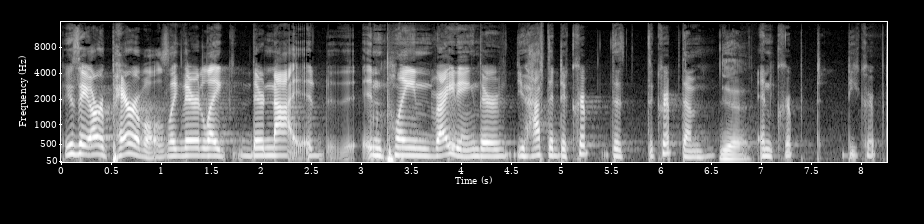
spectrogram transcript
because they are parables. Like they're like they're not in plain writing. They're you have to decrypt the, decrypt them. Yeah. Encrypt, decrypt.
